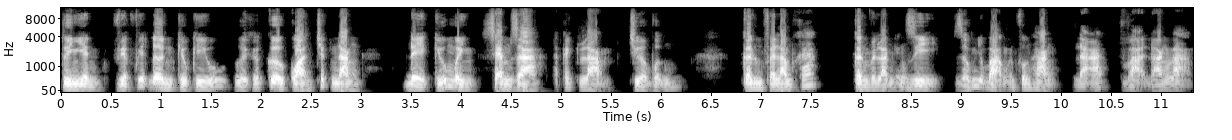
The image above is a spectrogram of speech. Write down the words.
Tuy nhiên, việc viết đơn kêu cứu gửi các cơ quan chức năng để cứu mình xem ra là cách làm chưa vững. Cần phải làm khác, cần phải làm những gì giống như bà Nguyễn Phương Hằng đã và đang làm.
